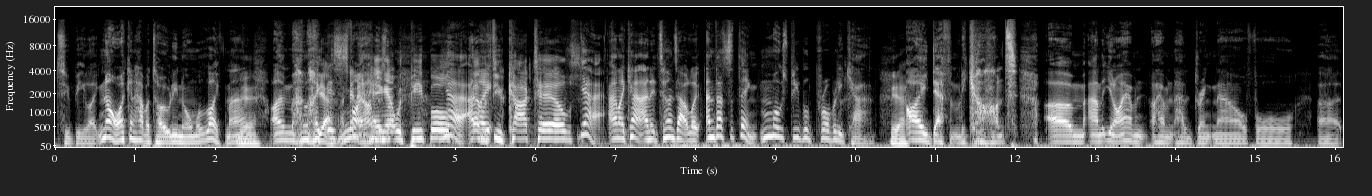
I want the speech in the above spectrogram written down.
to be like, no, I can have a totally normal life, man. Yeah. I'm like yeah, this is I'm fine. I'm hang out like- with people. Yeah, and have like- a few cocktails. yeah, and I can, and it turns out like, and that's the thing. Most people probably can. Yeah. I definitely can't. Um, and you know, I haven't, I haven't had a drink now for uh,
